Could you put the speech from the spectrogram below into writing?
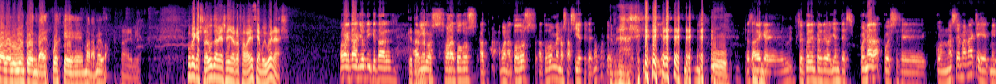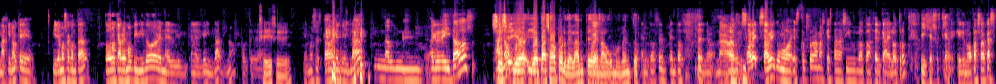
para el aluvión que vendrá después, que Marameba. Madre mía. Pues venga, salud también señor Rafa Valencia, muy buenas. Hola, ¿qué tal, Jordi? ¿Qué tal? ¿Qué tal, Amigos, hola a todos. A- a- bueno, a todos, a todos menos a siete, ¿no? Porque Mm. ya saben que se pueden perder oyentes. Pues nada, pues eh, con una semana que me imagino que iremos a contar todo lo que habremos vivido en el, en el Game Lab, ¿no? Porque Sí, sí, sí. hemos estado en el Game Lab mm, acreditados. Sí, Ah, ¿no? sí, yo, yo he pasado por delante Pues- en algún momento. Entonces, entonces, no, sabe, sabe como estos programas que están así no tan cerca del otro, y dices, hostia, es que no ha pasado casi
